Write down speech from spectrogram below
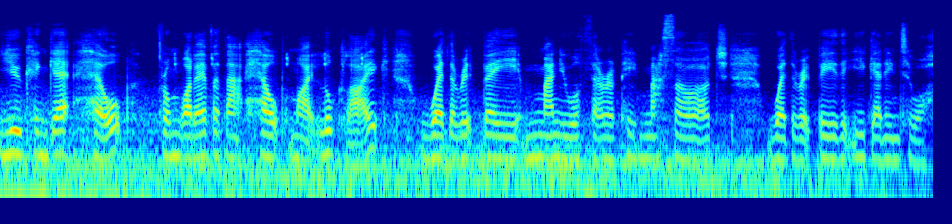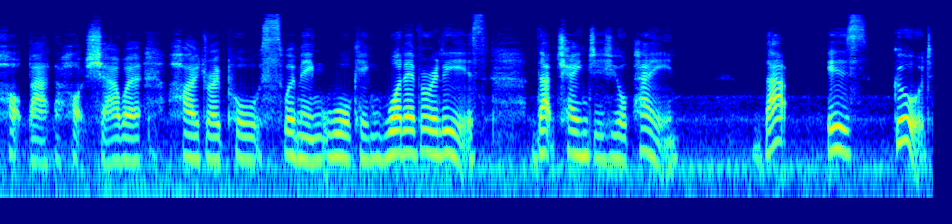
you can get help from whatever that help might look like, whether it be manual therapy, massage, whether it be that you get into a hot bath, a hot shower, hydro pool, swimming, walking, whatever it is, that changes your pain. That is good.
